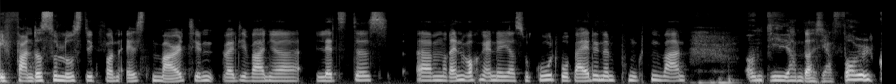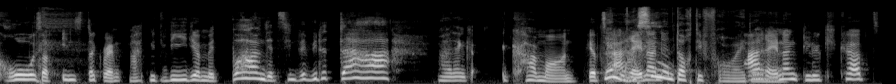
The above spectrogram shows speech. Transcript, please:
Ich fand das so lustig von Aston Martin, weil die waren ja letztes ähm, Rennwochenende ja so gut, wo beide in den Punkten waren. Und die haben das ja voll groß auf Instagram gemacht mit Video, mit boah, und jetzt sind wir wieder da. Und ich denke, come on. Ihr habt Ja, Rennen, ihnen doch die Freude. Rennen Glück gehabt.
